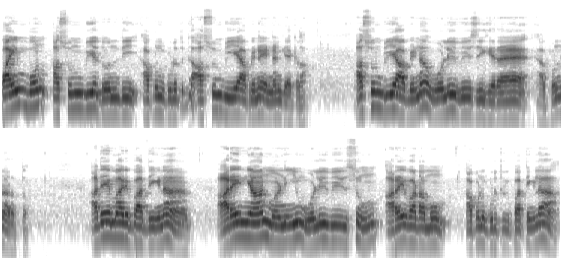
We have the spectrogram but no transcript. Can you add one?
பைம்பொன் அசும்பிய தொந்தி அப்படின்னு கொடுத்துட்டு அசும்பிய அப்படின்னா என்னன்னு கேட்கலாம். அசும்பிய அப்படின்னா ஒளி வீசுகிற அப்படின்னு அர்த்தம். அதே மாதிரி பார்த்தீங்கன்னா அரைஞான் மணியும் ஒளி வீசும் அரைவடமும் அப்படின்னு கொடுத்துருக்கு பார்த்தீங்களா?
